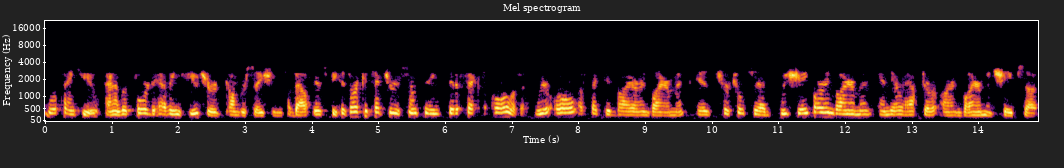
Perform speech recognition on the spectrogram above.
Well, thank you. And I look forward to having future conversations about this because architecture is something that affects all of us. We're all affected by our environment. As Churchill said, we shape our environment and thereafter our environment shapes us.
